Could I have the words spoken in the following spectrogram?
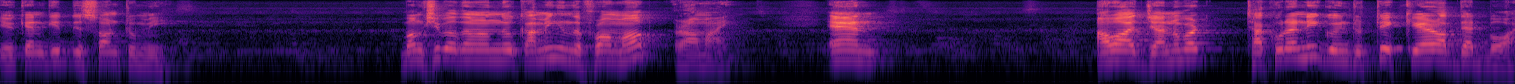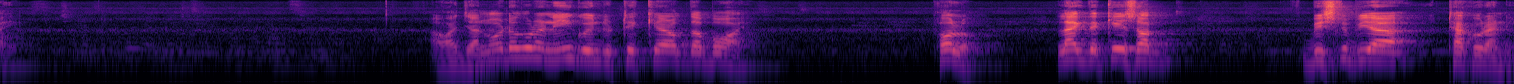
you can give this son to me. Banshipadananda coming in the form of Ramai. And our Janavat Thakurani going to take care of that boy. Our Jahnava Thakurani going to take care of the boy. Follow. Like the case of Vishnupriya Thakurani.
